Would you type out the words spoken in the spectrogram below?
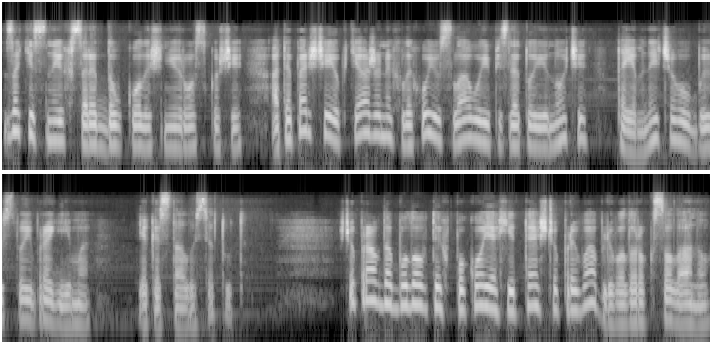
затісних серед довколишньої розкоші, а тепер ще й обтяжених лихою славою після тої ночі таємничого вбивства Ібрагіма, яке сталося тут. Щоправда, було в тих покоях і те, що приваблювало Роксолану,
